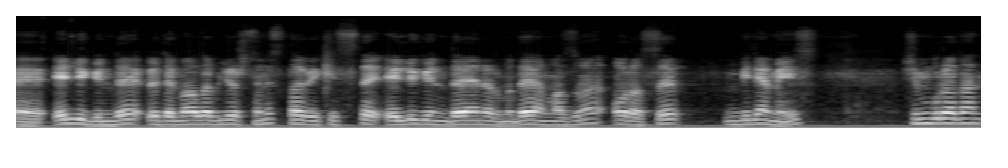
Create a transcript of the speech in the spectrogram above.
E, 50 günde ödeme alabilirsiniz. Tabii ki site 50 gün dayanır mı dayanmaz mı orası bilemeyiz. Şimdi buradan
